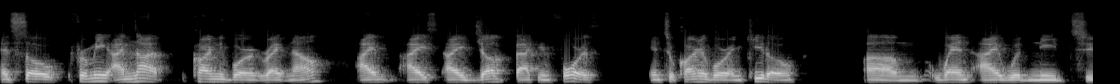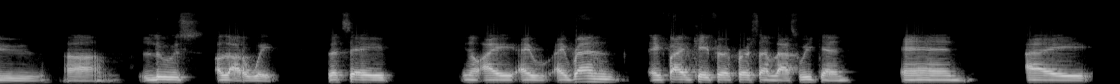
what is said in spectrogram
And so for me, I'm not carnivore right now. I'm I I jump back and forth into carnivore and keto um, when I would need to um, lose a lot of weight. Let's say, you know, I, I, I ran a 5K for the first time last weekend, and I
